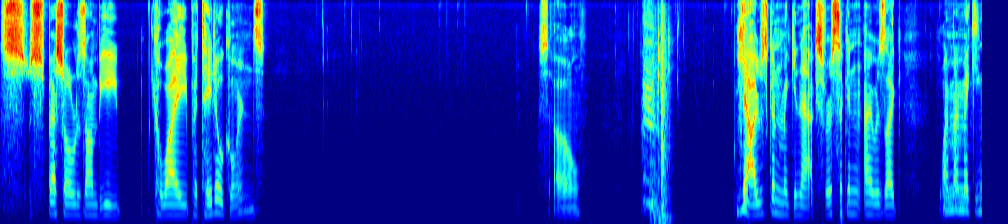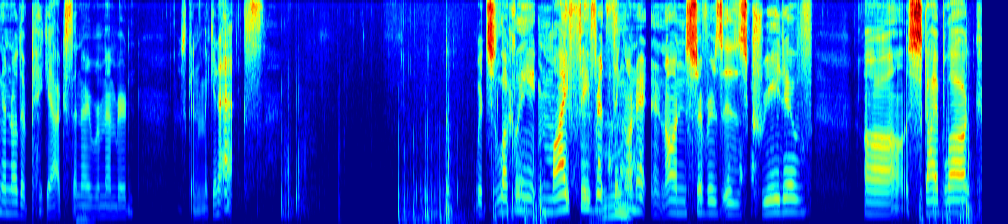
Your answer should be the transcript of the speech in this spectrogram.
special zombie kawaii potato corns. So, yeah, I was gonna make an axe. For a second, I was like, why am I making another pickaxe? Then I remembered Was gonna make an axe. Which, luckily, my favorite thing on it and on servers is creative, uh, skyblock.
